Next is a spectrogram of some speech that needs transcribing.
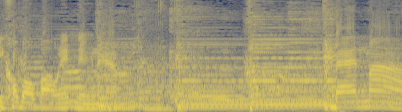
นี้เขาเบาๆนิดนึงนะครับ แบนมาก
